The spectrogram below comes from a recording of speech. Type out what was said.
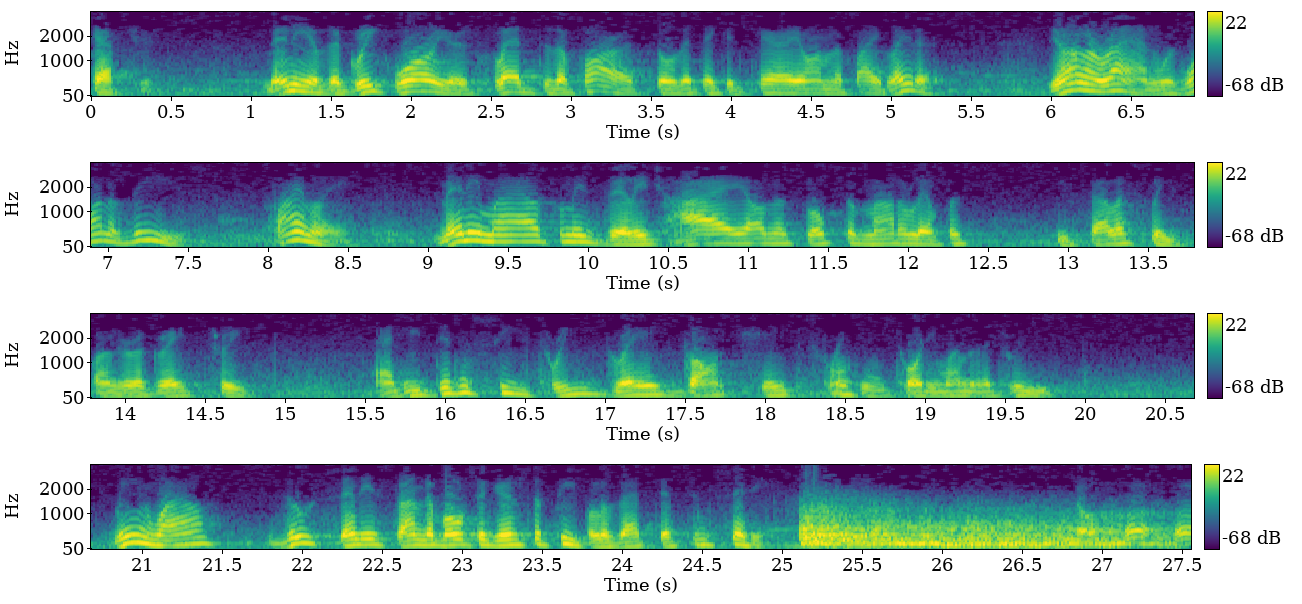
captured. Many of the Greek warriors fled to the forest so that they could carry on the fight later. Young Aran was one of these. Finally, many miles from his village, high on the slopes of Mount Olympus, he fell asleep under a great tree and he didn't see three gray, gaunt shapes slinking toward him under the trees. Meanwhile, Zeus sent his thunderbolts against the people of that distant city. Oh, ho, ho,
